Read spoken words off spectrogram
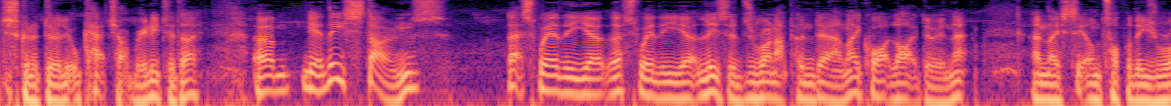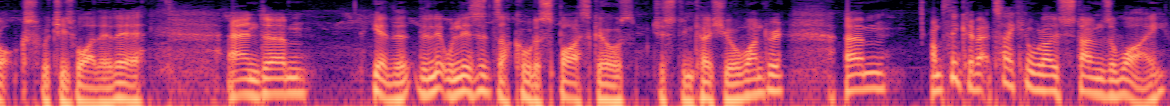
Just going to do a little catch up really today. Um, yeah, these stones. That's where the uh, that's where the uh, lizards run up and down. They quite like doing that, and they sit on top of these rocks, which is why they're there. And um, yeah, the, the, little lizards are called the Spice Girls, just in case you were wondering. Um, I'm thinking about taking all those stones away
